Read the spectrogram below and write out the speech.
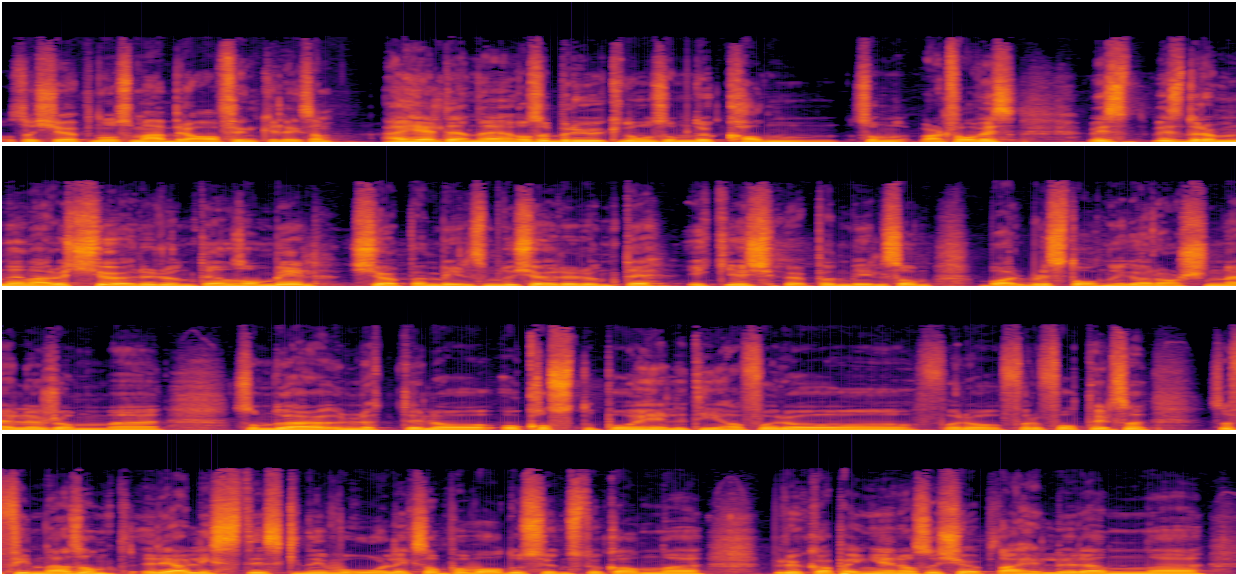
Og så kjøp noe som er bra og funker, liksom. Jeg er helt enig. Og så bruk noe som du kan som, i hvert fall hvis, hvis, hvis drømmen din er å kjøre rundt i en sånn bil, kjøp en bil som du kjører rundt i. Ikke kjøp en bil som bare blir stående i garasjen, eller som, eh, som du er nødt til å, å koste på hele tida for, for, for å få til. Så, så finn deg et sånt realistisk nivå liksom, på hva du syns du kan eh, bruke av penger, og så kjøp deg heller en eh,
